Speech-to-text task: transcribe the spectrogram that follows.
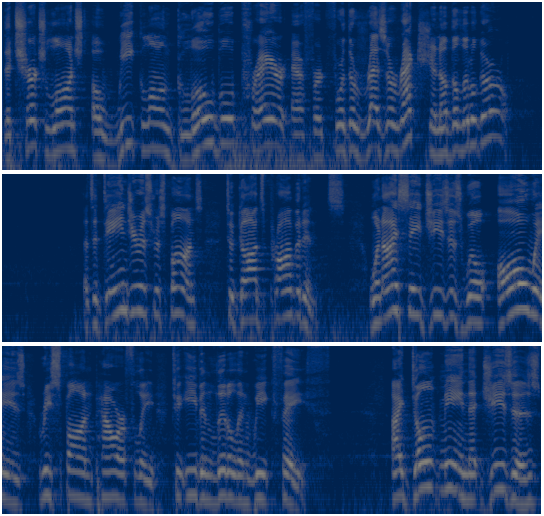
the church launched a week long global prayer effort for the resurrection of the little girl. That's a dangerous response to God's providence. When I say Jesus will always respond powerfully to even little and weak faith, I don't mean that Jesus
